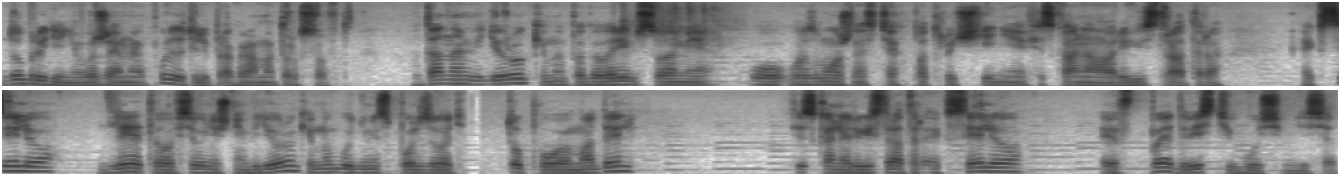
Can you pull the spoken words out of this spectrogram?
Добрый день, уважаемые пользователи программы Turksoft. В данном видеоуроке мы поговорим с вами о возможностях подключения фискального регистратора Excelio. Для этого в сегодняшнем видеоуроке мы будем использовать топовую модель фискальный регистратор Excelio FP280.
